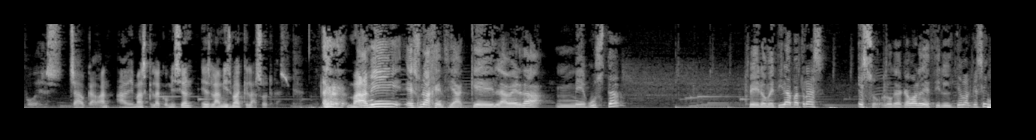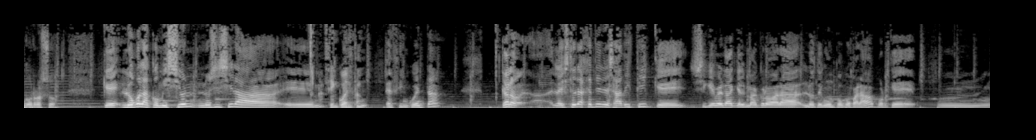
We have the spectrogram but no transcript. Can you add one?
pues chao, Caban. Además que la comisión es la misma que las otras. A mí es una agencia que la verdad me gusta, pero me tira para atrás eso, lo que acabas de decir, el tema que es engorroso. Que luego la comisión, no sé si era... eh, 50. El, cin- el 50. Claro, la historia que tiene es Addictive, que sí que es verdad que el macro ahora lo tengo un poco parado, porque... mm,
